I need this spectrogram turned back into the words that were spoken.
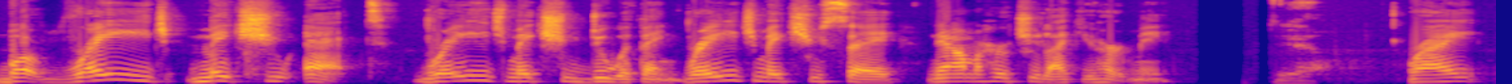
But rage makes you act. Rage makes you do a thing. Rage makes you say, now I'm going to hurt you like you hurt me. Yeah. Right?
